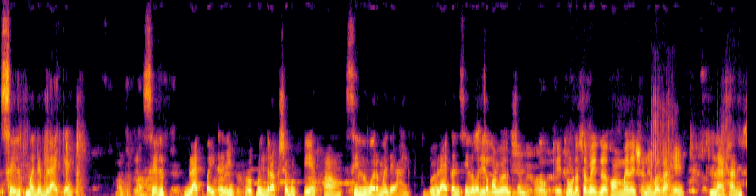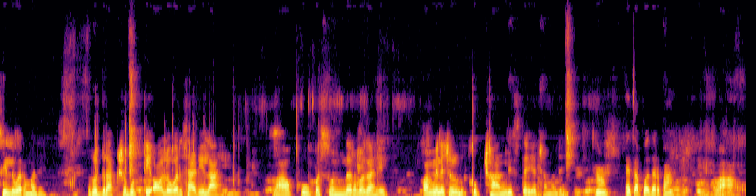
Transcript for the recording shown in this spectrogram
सेल्फमध्ये ब्लॅक आहे. सेल्फ ब्लॅक पैठणी रुद्राक्ष बुट्टी आहे. हा. सिल्वर मध्ये आहे. ब्लॅक आणि सिल्वरचं कॉम्बिनेशन ओके थोडस वेगळं कॉम्बिनेशन आहे बघा हे. ब्लॅक आणि सिल्वर मध्ये. रुद्राक्ष बुट्टी ऑल ओव्हर साडीला आहे. वाव खूपच सुंदर बघा हे. कॉम्बिनेशन खूप छान दिसतंय याच्यामध्ये. हा याचा पदर पहा. वाव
